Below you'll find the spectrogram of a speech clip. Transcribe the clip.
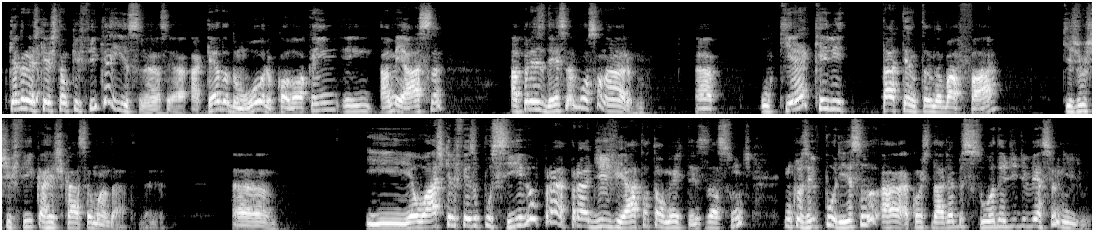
Porque a grande questão que fica é isso, né? Assim, a queda do Moro coloca em, em ameaça a presidência do Bolsonaro. Uh, o que é que ele está tentando abafar que justifica arriscar seu mandato? Uh, e eu acho que ele fez o possível para desviar totalmente desses assuntos Inclusive, por isso, a, a quantidade absurda de diversionismo.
